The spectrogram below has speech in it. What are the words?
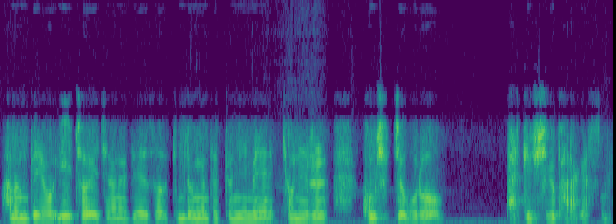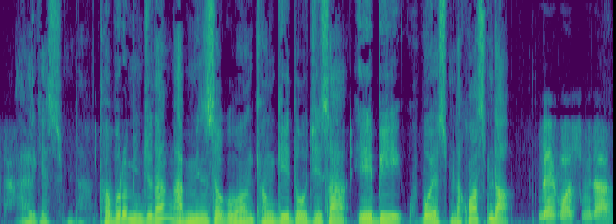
하는데요. 이 저의 제안에 대해서 김동연 대표님의 견해를 공식적으로 밝혀주시길 바라겠습니다. 알겠습니다. 더불어민주당 안민석 의원 경기도지사 예비 후보였습니다. 고맙습니다. 네, 고맙습니다.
